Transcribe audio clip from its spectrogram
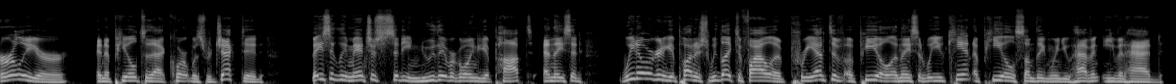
Earlier, an appeal to that court was rejected. Basically, Manchester City knew they were going to get popped, and they said, "We know we're going to get punished. We'd like to file a preemptive appeal." And they said, "Well, you can't appeal something when you haven't even had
